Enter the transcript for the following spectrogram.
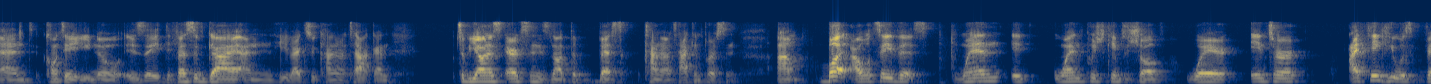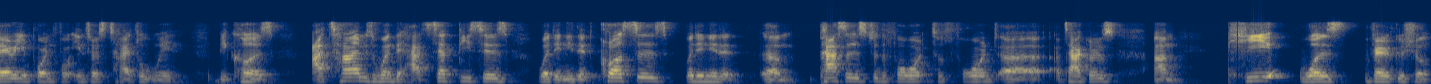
and Conte you know is a defensive guy and he likes to counter attack and to be honest, Eriksen is not the best counter attacking person. Um, but I would say this: when it when push came to shove, where Inter, I think he was very important for Inter's title win because at times when they had set pieces, where they needed crosses, where they needed um, passes to the forward to forward uh, attackers. Um, he was very crucial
